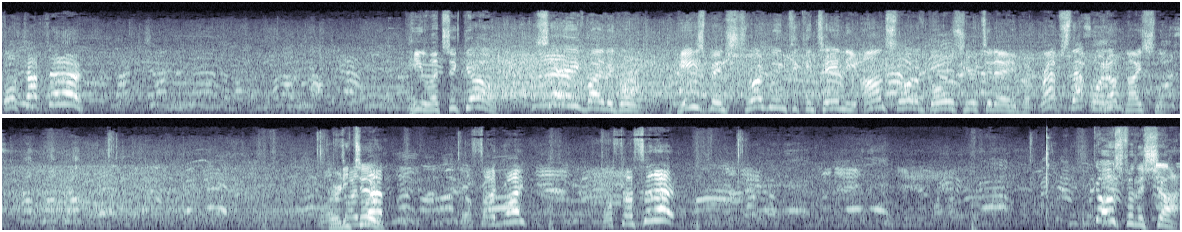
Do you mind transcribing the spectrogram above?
Ball top center. He lets it go. Saved by the goalie. He's been struggling to contain the onslaught of goals here today, but wraps that one up nicely. Ball 32. side left. Side right. Top center. Goes for the shot.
